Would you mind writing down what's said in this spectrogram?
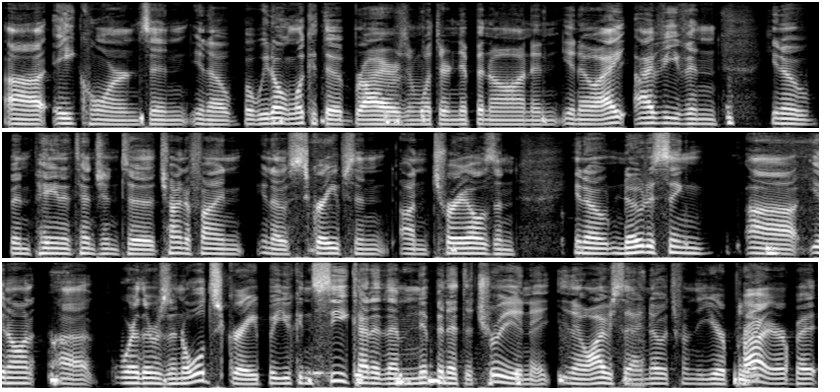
uh, acorns, and you know, but we don't look at the briars and what they're nipping on. And you know, I I've even you know been paying attention to trying to find you know scrapes and on trails and you know noticing uh, you know, uh, where there was an old scrape, but you can see kind of them nipping at the tree. And, it, you know, obviously I know it's from the year prior, but,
